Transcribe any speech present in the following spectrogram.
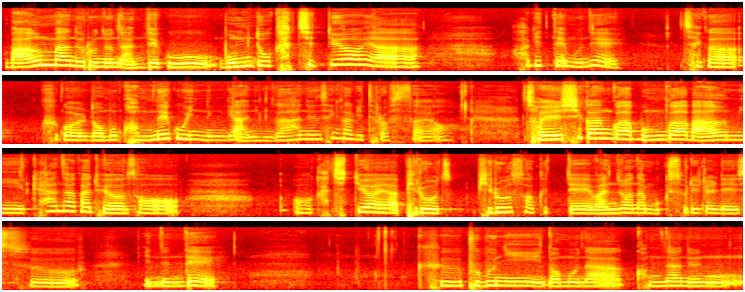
마음만으로는 안 되고 몸도 같이 뛰어야 하기 때문에 제가 그걸 너무 겁내고 있는 게 아닌가 하는 생각이 들었어요. 저의 시간과 몸과 마음이 이렇게 하나가 되어서 어, 같이 뛰어야 비로, 비로소 그때 완전한 목소리를 낼 수 있는데 그 부분이 너무나 겁나는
